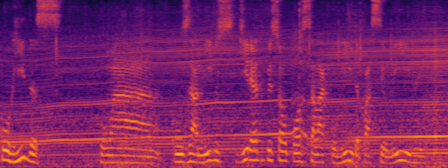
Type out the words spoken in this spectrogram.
corridas com, a, com os amigos, direto o pessoal posta lá corrida, passeio livre...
